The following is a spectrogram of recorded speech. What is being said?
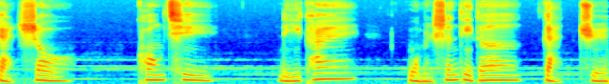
感受空气离开我们身体的感觉。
